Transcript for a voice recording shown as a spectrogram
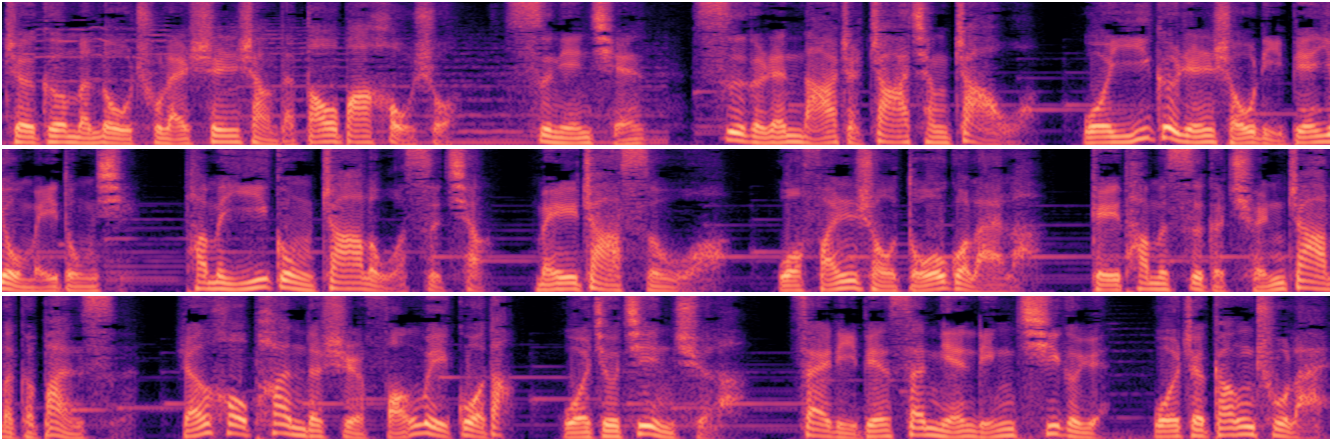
这哥们露出来身上的刀疤后说：“四年前，四个人拿着扎枪炸我，我一个人手里边又没东西，他们一共扎了我四枪，没炸死我。我反手夺过来了，给他们四个全扎了个半死，然后判的是防卫过当，我就进去了，在里边三年零七个月。我这刚出来，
